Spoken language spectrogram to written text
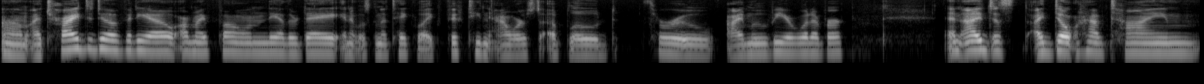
Um, I tried to do a video on my phone the other day, and it was going to take like 15 hours to upload through iMovie or whatever. And I just, I don't have time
